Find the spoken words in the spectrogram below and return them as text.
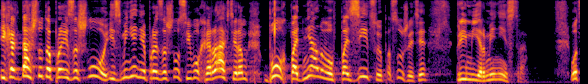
И когда что-то произошло, изменение произошло с его характером, Бог поднял его в позицию, послушайте, премьер-министра. Вот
